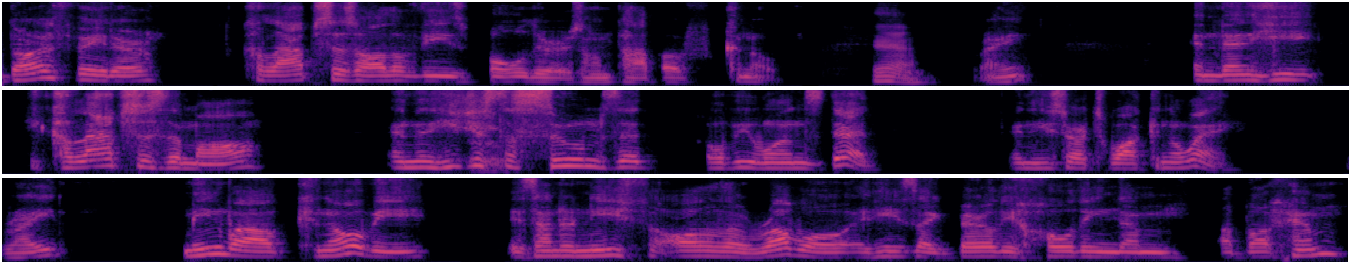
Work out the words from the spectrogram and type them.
Darth Vader collapses all of these boulders on top of Kenobi. Yeah. Right. And then he he collapses them all, and then he just assumes that Obi Wan's dead, and he starts walking away. Right. Meanwhile, Kenobi is underneath all of the rubble, and he's like barely holding them above him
